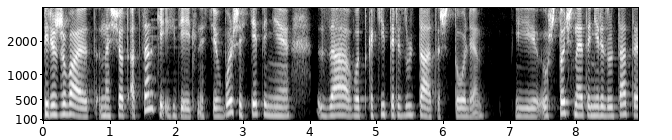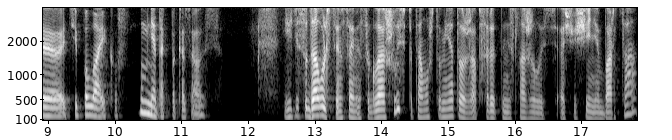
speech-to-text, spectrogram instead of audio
переживают насчет оценки их деятельности в большей степени за вот какие-то результаты, что ли. И уж точно это не результаты типа лайков. Ну, мне так показалось. Я здесь с удовольствием с вами соглашусь, потому что у меня тоже абсолютно не сложилось ощущение борца,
